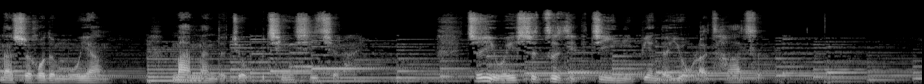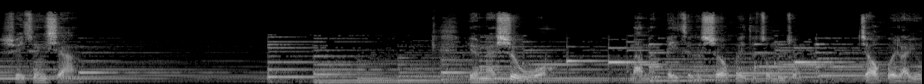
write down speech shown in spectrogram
那时候的模样，慢慢的就不清晰起来，只以为是自己的记忆里变得有了差池。谁曾想，原来是我慢慢被这个社会的种种教会了用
